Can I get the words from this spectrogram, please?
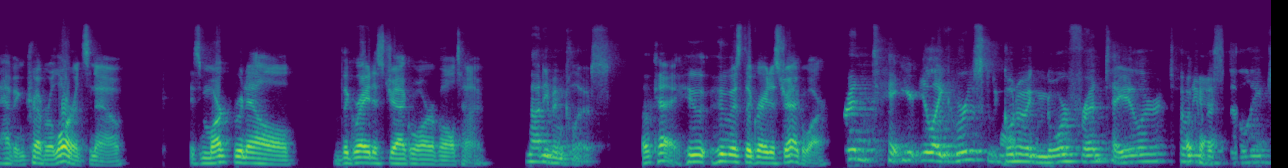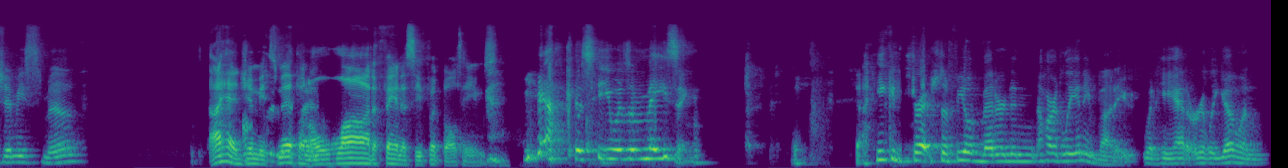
having Trevor Lawrence now is Mark Brunell the greatest Jaguar of all time? Not even close. Okay, who who is the greatest Jaguar? Fred Taylor. You're, you're, like we're just going to ignore Fred Taylor, Tony okay. Boselli, Jimmy Smith. I had Jimmy oh, Smith on a lot of fantasy football teams. Yeah, because he was amazing. he could stretch the field better than hardly anybody when he had early going.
